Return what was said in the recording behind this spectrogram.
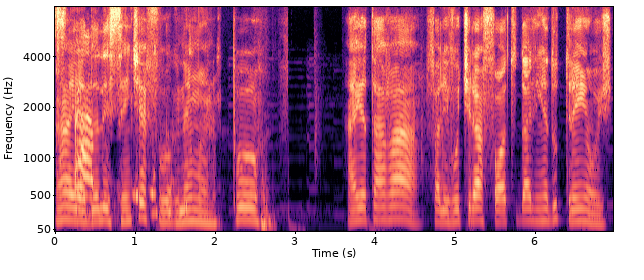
Ai, Ah, adolescente é fogo, né, mano? Pô. Aí eu tava. Falei, vou tirar foto da linha do trem hoje.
